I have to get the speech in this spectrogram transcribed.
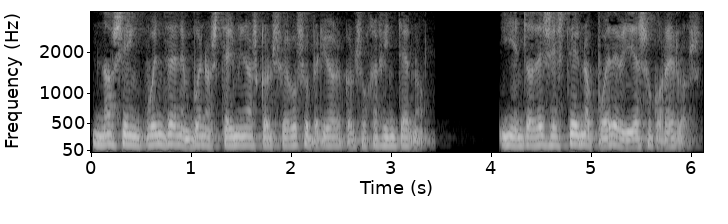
no se encuentran en buenos términos con su ego superior, con su jefe interno. Y entonces éste no puede venir a socorrerlos.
